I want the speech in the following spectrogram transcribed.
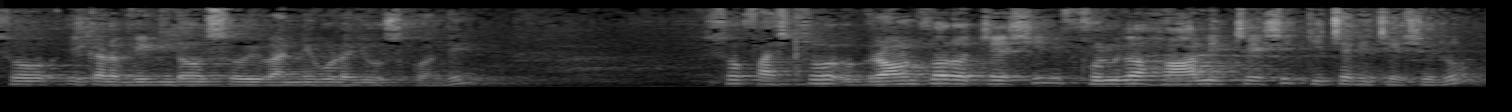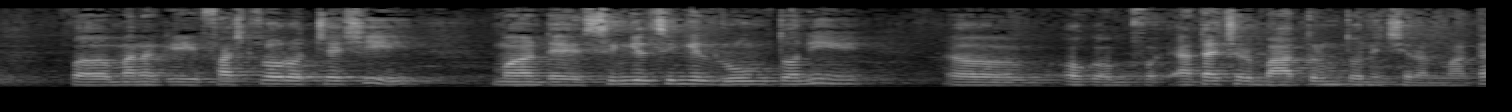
సో ఇక్కడ విండోస్ ఇవన్నీ కూడా చూసుకోండి. So first floor ground floor వచ్చేసి ఫుల్గా హాల్ ఇచ్చేసి కిచెన్ ఇచ్చేసారు మనకి ఫస్ట్ ఫ్లోర్ వచ్చేసి అంటే సింగిల్ సింగిల్ రూమ్తోని ఒక అటాచ్డ్ బాత్రూమ్తో ఇచ్చారనమాట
